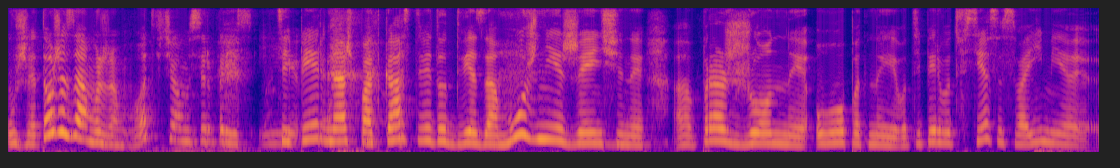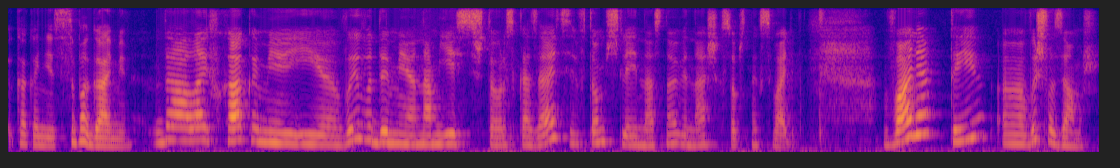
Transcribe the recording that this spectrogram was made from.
уже тоже замужем. Вот в чем сюрприз. И... Теперь наш подкаст ведут две замужние женщины, а, прожженные, опытные. Вот теперь вот все со своими, как они, сапогами. Да, лайфхаками и выводами нам есть что рассказать, в том числе и на основе наших собственных свадеб. Валя, ты э, вышла замуж.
